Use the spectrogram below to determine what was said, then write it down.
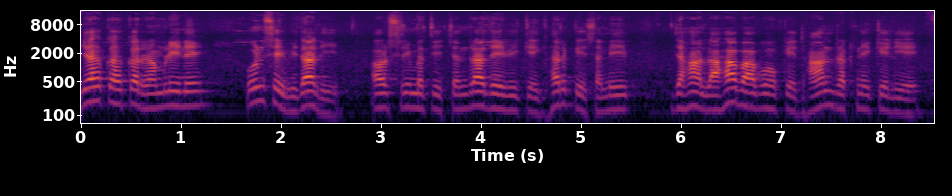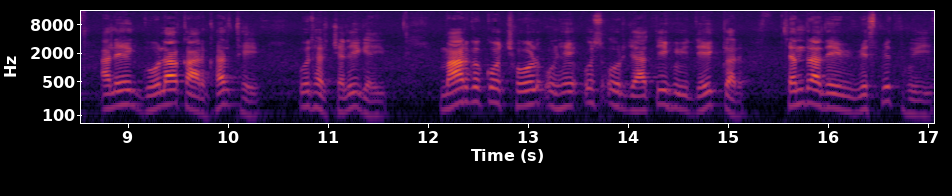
यह कहकर रमणी ने उनसे विदा ली और श्रीमती चंद्रा देवी के घर के समीप, जहाँ लाहा बाबुओं के धान रखने के लिए अनेक गोलाकार घर थे, उधर चली गई। मार्ग को छोड़ उन्हें उस ओर जाती हुई देखकर चंद्रा देवी विस्मित हुई।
